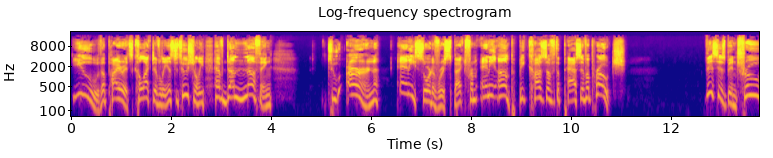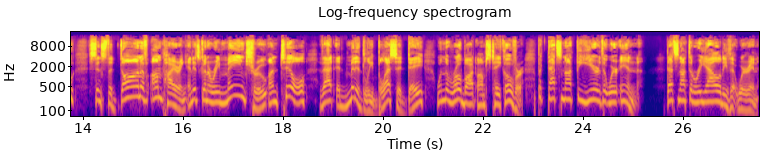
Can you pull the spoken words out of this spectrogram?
You, the Pirates, collectively, institutionally, have done nothing to earn any sort of respect from any ump because of the passive approach. This has been true since the dawn of umpiring, and it's going to remain true until that admittedly blessed day when the robot umps take over. But that's not the year that we're in. That's not the reality that we're in.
